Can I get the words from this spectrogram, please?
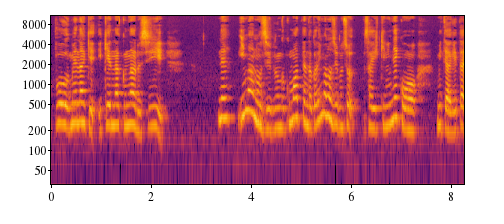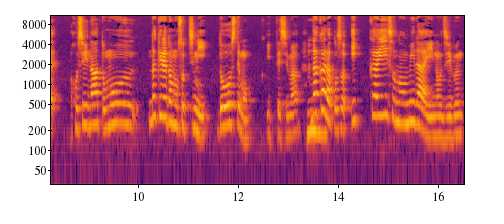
プを埋めなきゃいけなくなるし、ね、今の自分が困ってんだから、今の自分最近にね、こう、見てあげたい、欲しいなと思うんだけれども、そっちにどうしても行ってしまう。うんだからこそ、一回その未来の自分、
